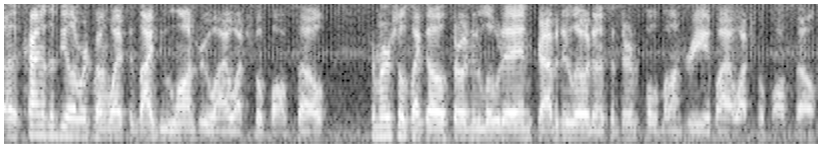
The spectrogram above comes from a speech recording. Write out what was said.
Uh, kind of the deal I work with my wife is I do laundry while I watch football. So commercials, I go throw a new load in, grab a new load, and I sit there and fold laundry while I watch football. So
